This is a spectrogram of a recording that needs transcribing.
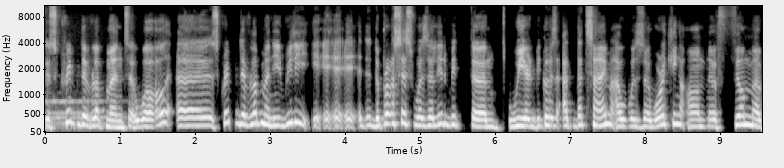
the script development well uh, script development it really it, it, the process was a little bit um, weird because at that time i was uh, working on a film uh,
